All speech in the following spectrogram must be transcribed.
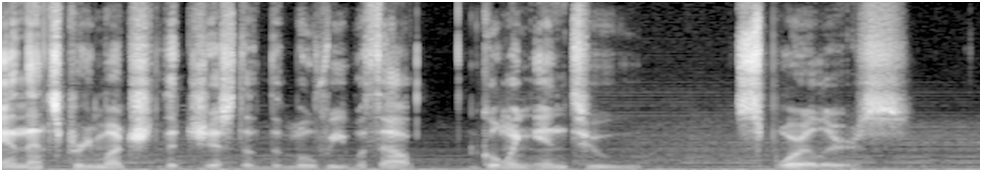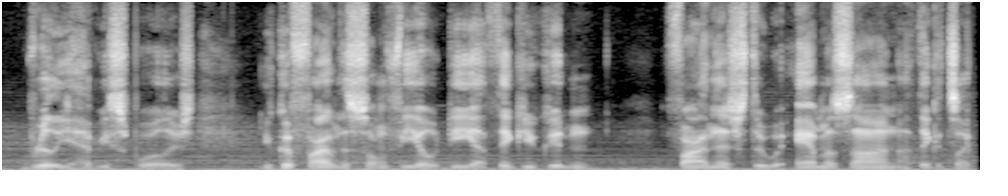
And that's pretty much the gist of the movie without going into spoilers, really heavy spoilers. You could find this on VOD. I think you can find this through Amazon. I think it's like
